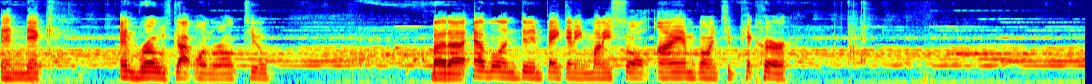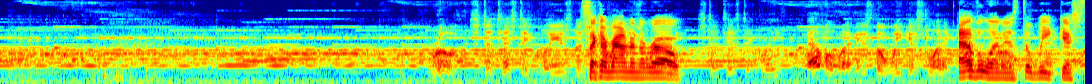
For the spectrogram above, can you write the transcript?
And Nick and Rose got one wrong too. But uh, Evelyn didn't bank any money, so I am going to pick her. Ruth, statistically, is the Second round in a row. Evelyn is the weakest.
